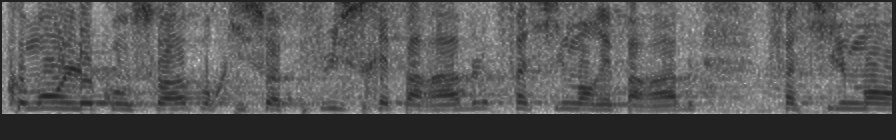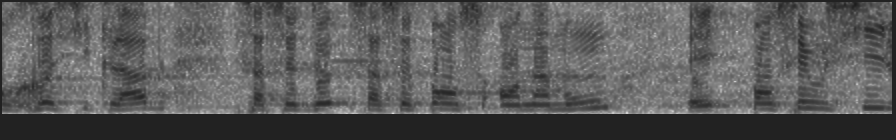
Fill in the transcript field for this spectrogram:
comment on le conçoit pour qu'il soit plus réparable, facilement réparable, facilement recyclable. Ça se, pense en amont et penser aussi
